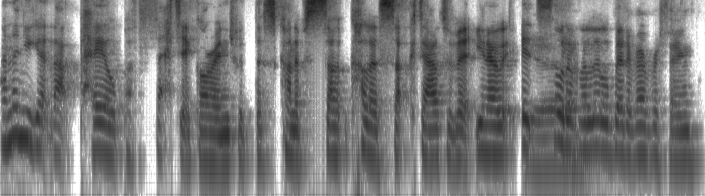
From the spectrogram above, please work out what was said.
and then you get that pale, pathetic orange with this kind of su- color sucked out of it. You know, it's sort of a little bit of everything.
